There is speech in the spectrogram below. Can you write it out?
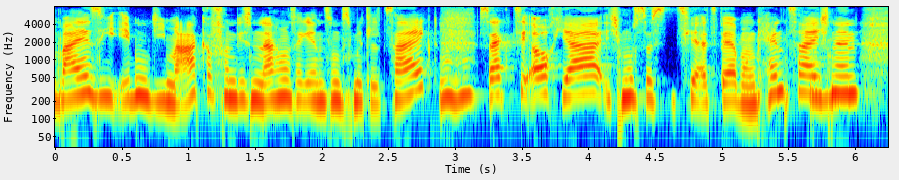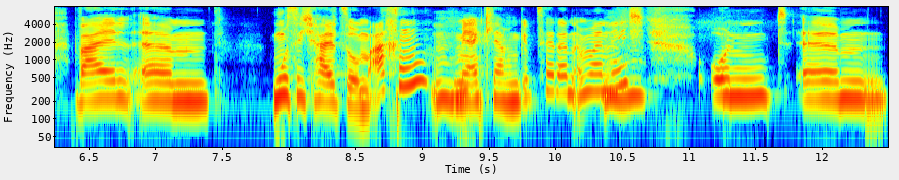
weil sie eben die Marke von diesem Nahrungsergänzungsmittel zeigt, mhm. sagt sie auch, ja, ich muss das jetzt hier als Werbung kennzeichnen, mhm. weil ähm, muss ich halt so machen. Mhm. Mehr Erklärung gibt's ja dann immer nicht. Mhm. Und ähm,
